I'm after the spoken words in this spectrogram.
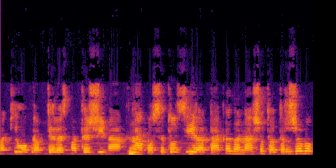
на килограм телесна тежина, како се дозира така да нашата држава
